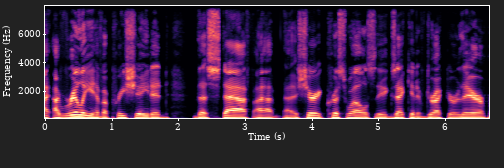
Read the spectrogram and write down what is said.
I, I really have appreciated the staff. Uh, uh, Sherry Criswell's the executive director there.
